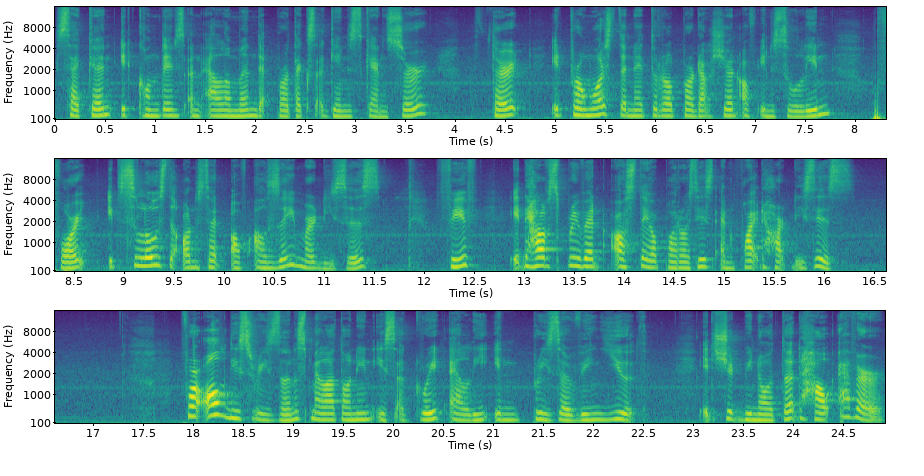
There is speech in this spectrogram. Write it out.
Second, it contains an element that protects against cancer. Third, it promotes the natural production of insulin. Fourth, it slows the onset of Alzheimer's disease. Fifth, it helps prevent osteoporosis and fight heart disease. For all these reasons, melatonin is a great ally in preserving youth. It should be noted, however,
